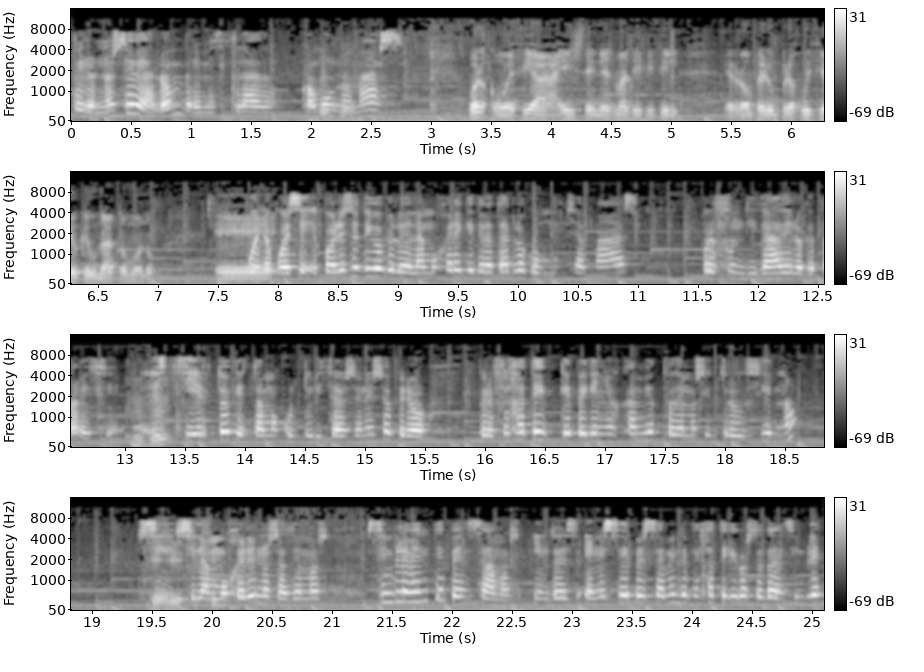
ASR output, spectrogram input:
pero no se ve al hombre mezclado como uno más. Bueno, como decía Einstein, es más difícil romper un prejuicio que un átomo, ¿no? Eh, bueno, pues eh, por eso digo que lo de la mujer hay que tratarlo con mucha más profundidad de lo que parece. Es cierto que estamos culturizados en eso, pero, pero fíjate qué pequeños cambios podemos introducir, ¿no? Si las mujeres nos hacemos, simplemente pensamos, y entonces en ese pensamiento, fíjate qué cosa tan simple,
